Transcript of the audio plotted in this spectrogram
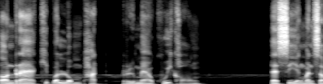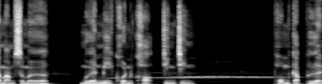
ตอนแรกคิดว่าลมพัดหรือแมวคุยของ แต่เสียงมันสม่ำเสมอ เหมือนมีคนเคาะจริง ๆ ผมกับเพื่อน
